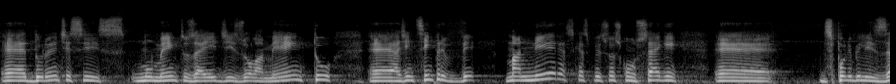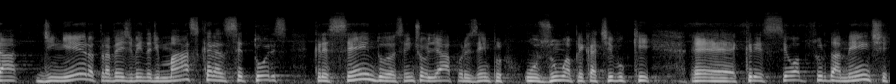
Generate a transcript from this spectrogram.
é, durante esses momentos aí de isolamento? É, a gente sempre vê maneiras que as pessoas conseguem é, disponibilizar dinheiro através de venda de máscaras, setores crescendo. Se a gente olhar, por exemplo, o Zoom, aplicativo que é, cresceu absurdamente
